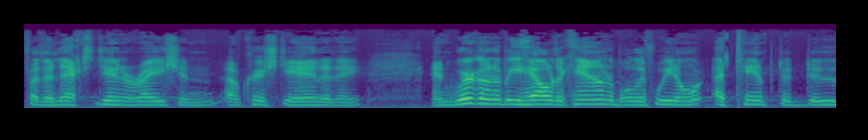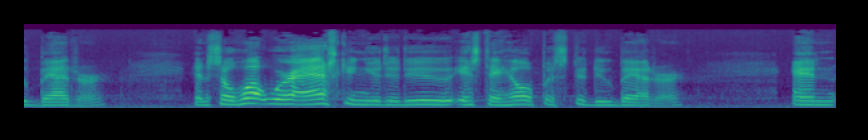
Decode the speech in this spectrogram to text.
for the next generation of Christianity. And we're going to be held accountable if we don't attempt to do better. And so, what we're asking you to do is to help us to do better. And,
